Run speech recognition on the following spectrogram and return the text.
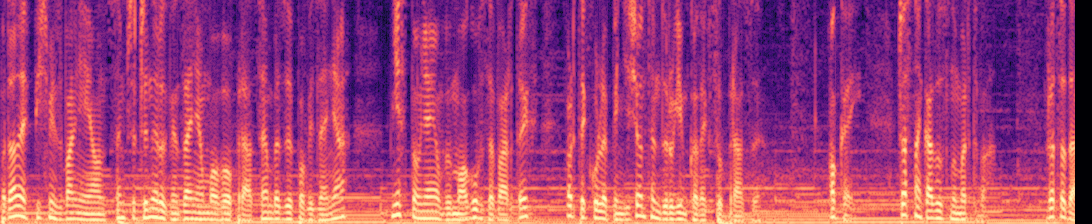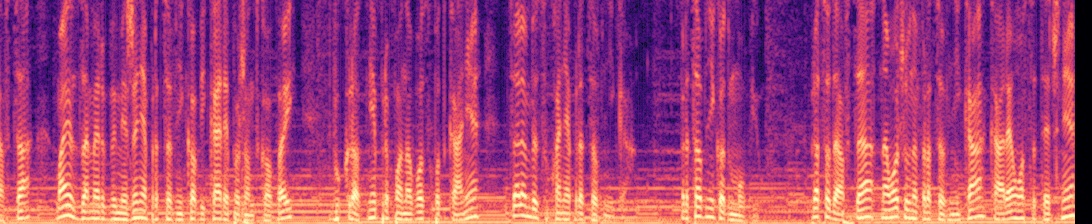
podane w piśmie zwalniającym przyczyny rozwiązania umowy o pracę bez wypowiedzenia nie spełniają wymogów zawartych w artykule 52 Kodeksu Pracy. Ok, czas na kazus numer 2. Pracodawca, mając zamiar wymierzenia pracownikowi kary porządkowej, dwukrotnie proponował spotkanie celem wysłuchania pracownika. Pracownik odmówił. Pracodawca nałożył na pracownika karę ostatecznie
